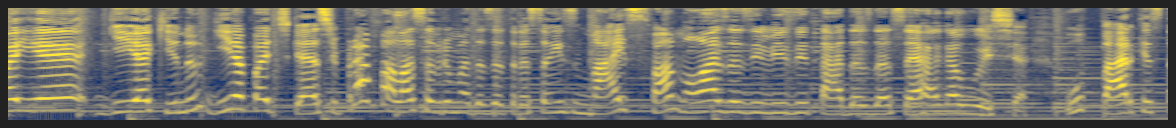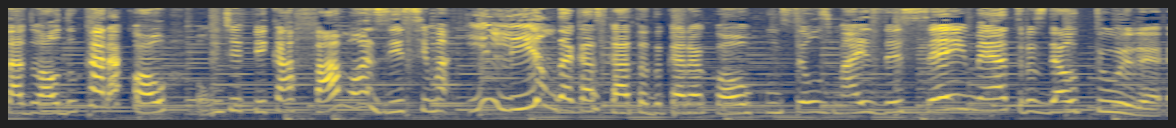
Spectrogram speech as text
Oiê! Guia aqui no Guia Podcast para falar sobre uma das atrações mais famosas e visitadas da Serra Gaúcha, o Parque Estadual do Caracol, onde fica a famosíssima e linda Cascata do Caracol, com seus mais de 100 metros de altura.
